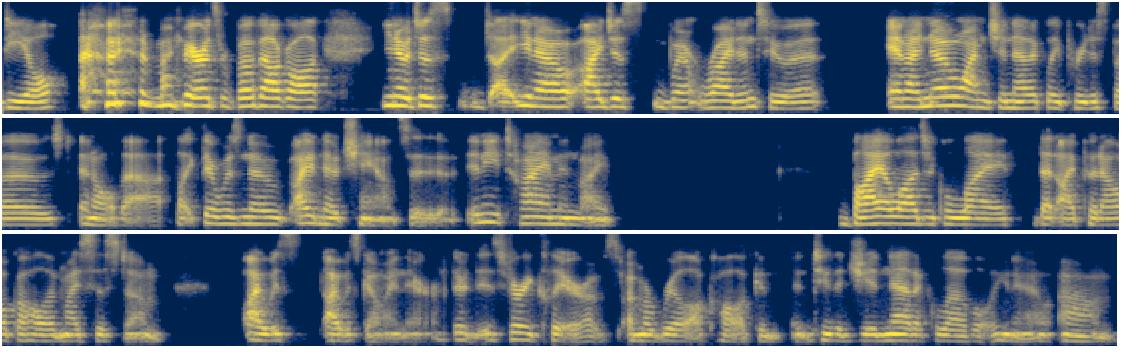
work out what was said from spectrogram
deal. my parents were both alcoholic. You know, just you know, I just went right into it. And I know I'm genetically predisposed and all that. Like there was no, I had no chance. Uh, any time in my biological life that I put alcohol in my system, I was I was going there. there it's very clear. I was I'm a real alcoholic and, and to the genetic level, you know. Um,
